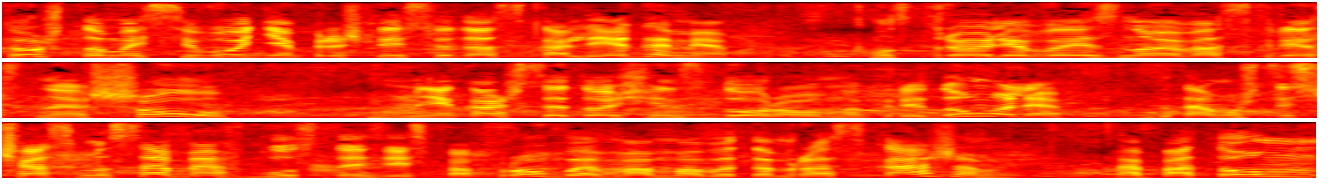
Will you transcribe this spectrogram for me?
то, что мы сегодня пришли сюда с коллегами, устроили выездное воскресное шоу, мне кажется, это очень здорово мы придумали, потому что сейчас мы самое вкусное здесь попробуем, вам об этом расскажем, а потом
